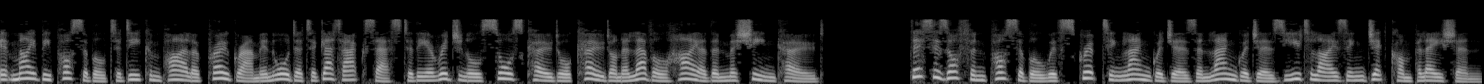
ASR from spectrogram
it might be possible to decompile a program in order to get access to the original source code or code on a level higher than machine code. This is often possible with scripting languages and languages utilizing JIT compilation.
